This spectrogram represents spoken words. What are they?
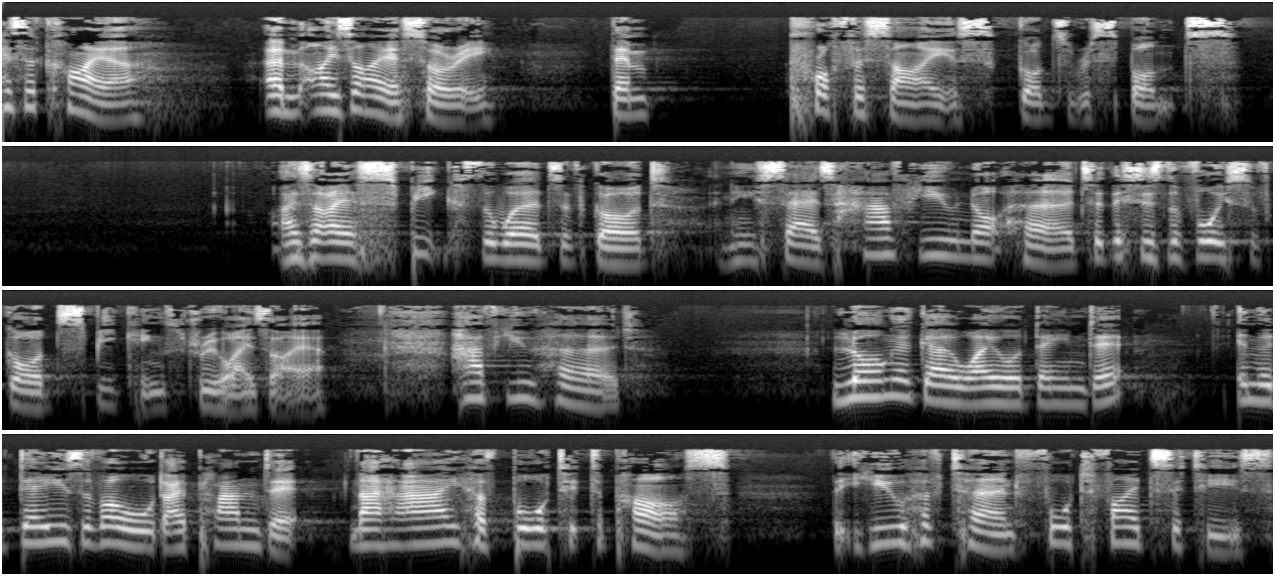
Hezekiah, um, Isaiah, sorry, then prophesies God's response. Isaiah speaks the words of God and he says, Have you not heard? So this is the voice of God speaking through Isaiah. Have you heard? Long ago I ordained it. In the days of old I planned it. Now I have brought it to pass that you have turned fortified cities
